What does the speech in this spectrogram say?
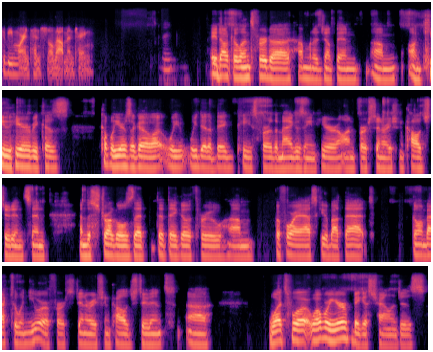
to be more intentional about mentoring. That's Great. Hey, Dr. Lunsford, uh, I'm going to jump in um, on cue here because a couple years ago uh, we we did a big piece for the magazine here on first generation college students and and the struggles that that they go through. Um, before I ask you about that, going back to when you were a first generation college student, uh, what's what what were your biggest challenges?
